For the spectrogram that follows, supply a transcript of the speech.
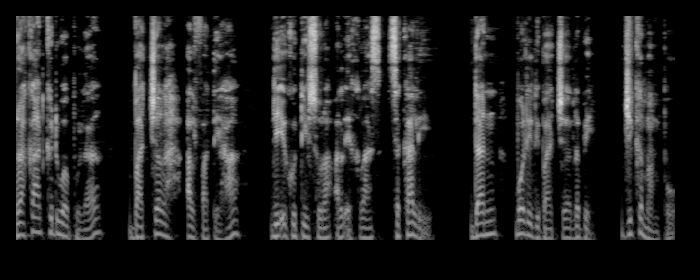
Rakaat kedua pula, bacalah Al-Fatihah diikuti surah Al-Ikhlas sekali dan boleh dibaca lebih jika mampu.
